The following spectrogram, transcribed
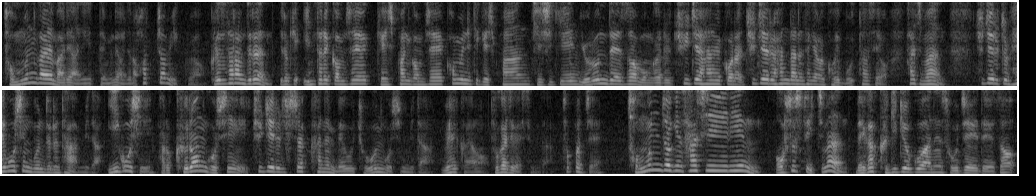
전문가의 말이 아니기 때문에 언제나 허점이 있고요. 그래서 사람들은 이렇게 인터넷 검색, 게시판 검색, 커뮤니티 게시판, 지식인 이런 데서 뭔가를 취재할 거라 취재를 한다는 생각을 거의 못 하세요. 하지만 취재를 좀 해보신 분들은 다 압니다. 이곳이 바로 그런 곳이 취재를 시작하는 매우 좋은 곳입니다. 왜일까요? 두 가지가 있습니다. 첫 번째, 전문적인 사실인 없을 수도 있지만 내가 그리려고 하는 소재에 대해서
